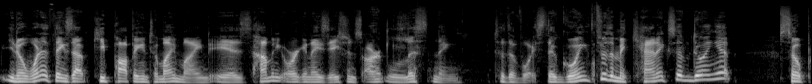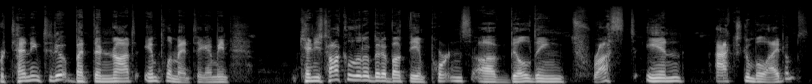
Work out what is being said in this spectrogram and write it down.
You know, one of the things that keep popping into my mind is how many organizations aren't listening to the voice. They're going through the mechanics of doing it, so pretending to do it, but they're not implementing. I mean, can you talk a little bit about the importance of building trust in actionable items?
